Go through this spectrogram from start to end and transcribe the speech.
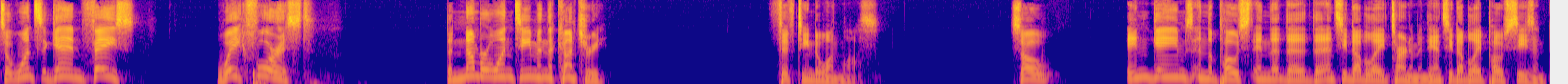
to once again face Wake Forest, the number one team in the country. 15 to 1 loss. So in games in the post in the, the, the NCAA tournament, the NCAA postseason,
